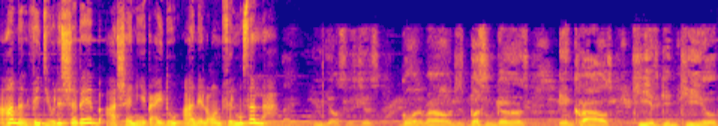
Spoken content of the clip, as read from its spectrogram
عمل فيديو للشباب عشان يبعدوا عن العنف المسلح. You youngsters just going around, just busting guns in crowds, kids getting killed,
